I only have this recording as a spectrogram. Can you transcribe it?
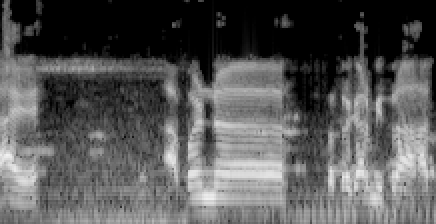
काय आहे, आपण पत्रकार मित्र आहात.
